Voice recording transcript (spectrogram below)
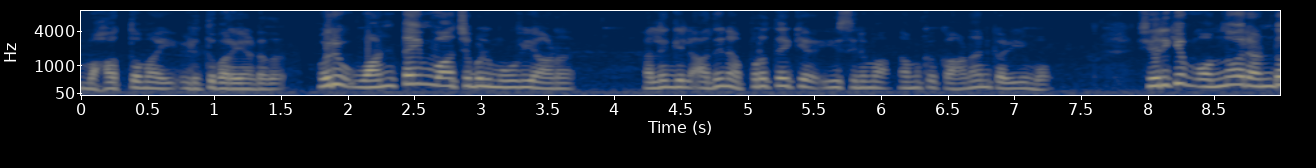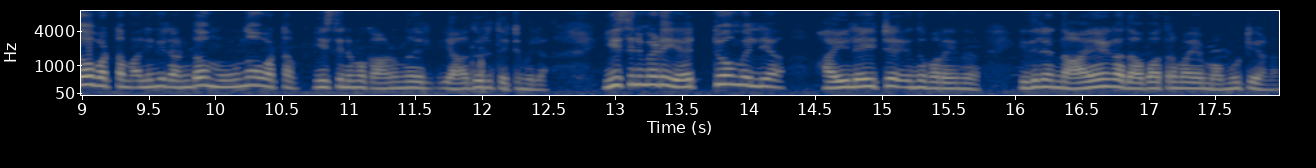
മഹത്വമായി എടുത്തു പറയേണ്ടത്. ഒരു വൺ ടൈം വാച്ചബിൾ മൂവിയാണ് അല്ലെങ്കിൽ അതിനപ്പുറത്തേക്ക് ഈ സിനിമ നമുക്ക് കാണാൻ കഴിയുമോ ശരിക്കും ഒന്നോ രണ്ടോ വട്ടം അല്ലെങ്കിൽ രണ്ടോ മൂന്നോ വട്ടം ഈ സിനിമ കാണുന്നതിൽ യാതൊരു തെറ്റുമില്ല. ഈ സിനിമയുടെ ഏറ്റവും വലിയ ഹൈലൈറ്റ് എന്ന് പറയുന്നത് ഇതിലെ നായക കഥാപാത്രമായ മമ്മൂട്ടിയാണ്.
